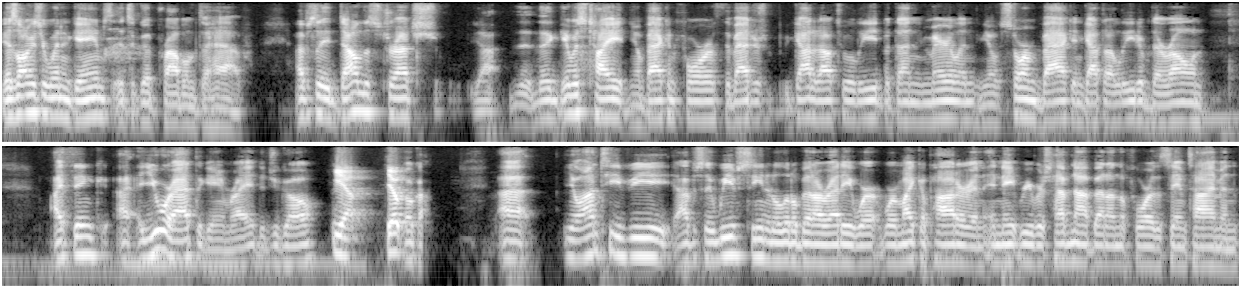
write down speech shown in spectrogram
as long as you're winning games, it's a good problem to have. Obviously, down the stretch, yeah, the, the, it was tight, you know, back and forth. The Badgers got it out to a lead, but then Maryland, you know, stormed back and got the lead of their own. I think I, you were at the game, right? Did you go? Yeah. Yep. Okay uh, you know, on TV, obviously we've seen it a little bit already, where where Micah Potter and, and Nate Reuvers have not been on the floor at the same time, and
